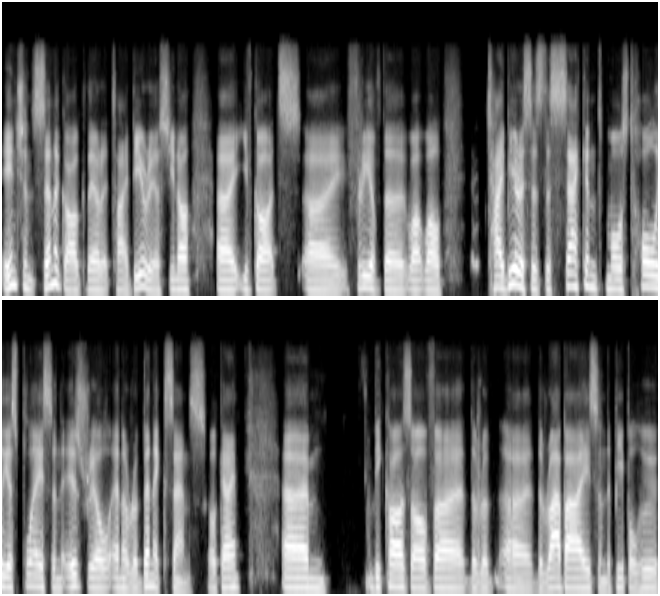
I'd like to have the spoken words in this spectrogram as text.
ancient synagogue there at Tiberias. You know, uh, you've got uh, three of the well, well, Tiberias is the second most holiest place in Israel in a rabbinic sense. Okay. Um, because of uh, the uh, the rabbis and the people who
